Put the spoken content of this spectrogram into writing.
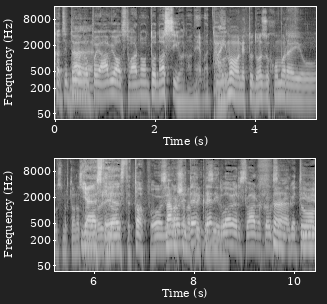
kad se tu, da, ono, pojavio, ali stvarno on to nosi, ono, nema tu. Pa ima on je tu dozu humora i u smrtonosnom jeste, oružju. Jeste, top. On, Savršeno on je Danny Glover, stvarno, koliko sam ga gotivio.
